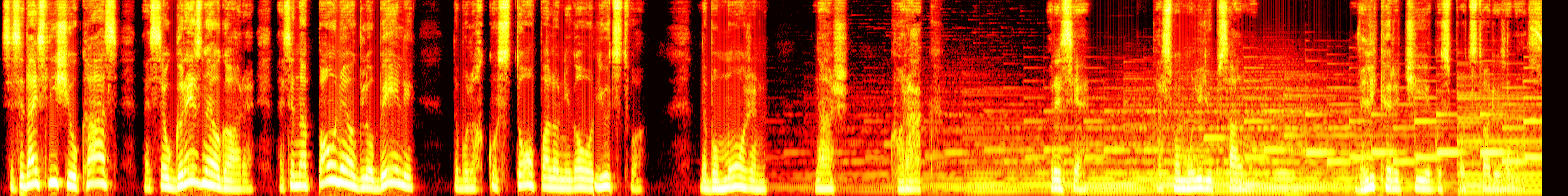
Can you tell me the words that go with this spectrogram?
se sedaj sliši ukaz, da se ogreznejo gore, da se napolnijo globeli da bo lahko stopalo njegovo ljudstvo, da bo možen naš korak. Res je, kar smo molili v psalmu. Velike reči je Gospod storil za nas.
